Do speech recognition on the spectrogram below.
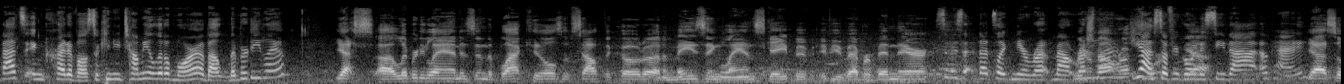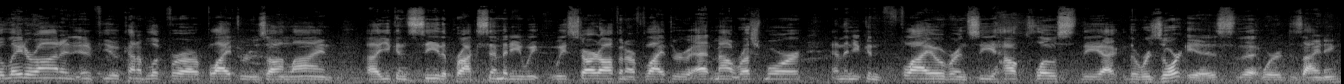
That's incredible. So can you tell me a little more about Liberty Land? Yes, uh, Liberty Land is in the Black Hills of South Dakota, an amazing landscape if, if you've ever been there. So is that, that's like near Mount Rushmore? Mount Rushmore? Yeah, so if you're going yeah. to see that, okay. Yeah, so later on, and if you kind of look for our fly-throughs online, uh, you can see the proximity. We, we start off in our fly-through at Mount Rushmore, and then you can fly over and see how close the, uh, the resort is that we're designing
